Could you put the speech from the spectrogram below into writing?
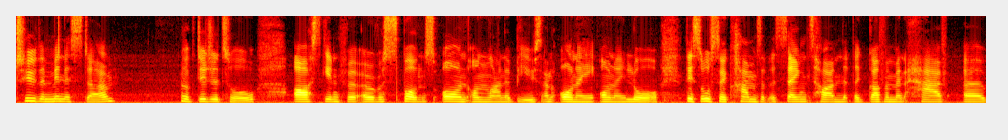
to the minister of digital asking for a response on online abuse and on a on a law. This also comes at the same time that the government have uh,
